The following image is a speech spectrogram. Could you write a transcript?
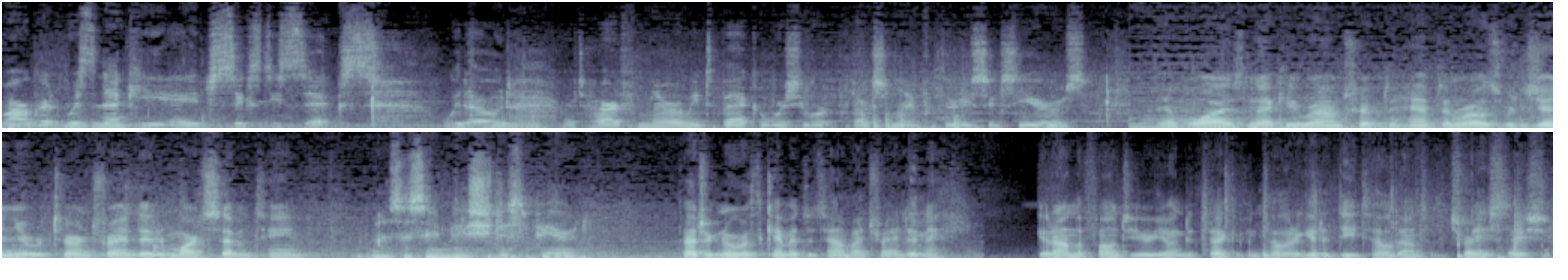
Margaret Wysnecki, age 66. Widowed, retired from Laramie Tobacco, where she worked production line for 36 years. M. Wysnecki, round trip to Hampton Roads, Virginia. Return train dated March 17. That's the same day she disappeared. Patrick Newirth came into town by train, didn't he? Get on the phone to your young detective and tell her to get a detail down to the train station.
